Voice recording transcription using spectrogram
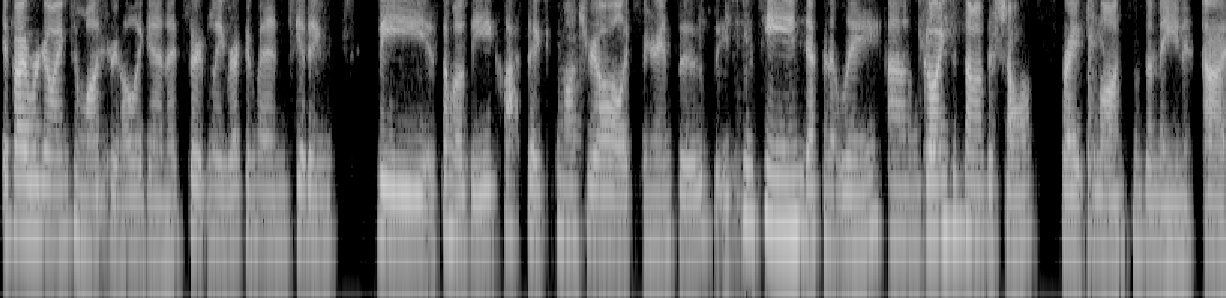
if I were going to Montreal again, I'd certainly recommend getting the some of the classic Montreal experiences, the poutine, definitely. Um, going to some of the shops right along some of the main uh,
